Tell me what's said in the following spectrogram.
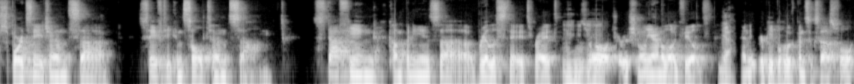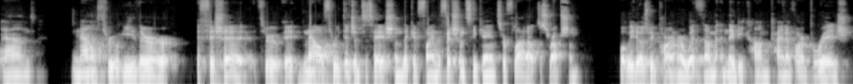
sports agents, uh, safety consultants, um, staffing companies, uh, real estate, right? Mm-hmm, so mm-hmm. all traditionally analog fields. Yeah. And these are people who have been successful and now through either efficient through now through digitization, they could find efficiency gains or flat out disruption. What we do is we partner with them and they become kind of our bridge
